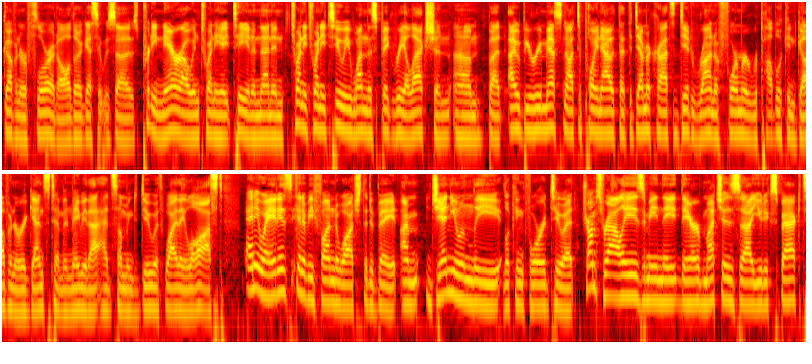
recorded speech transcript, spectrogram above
governor of Florida, although I guess it was, uh, it was pretty narrow in 2018. And then in 2022, he won this big reelection. Um, but I would be remiss not to point out that the Democrats did run a former Republican governor against him, and maybe that had something to do with why they lost. Anyway, it is going to be fun to watch the debate. I'm genuinely looking forward to it. Trump's rallies, I mean, they, they are much as uh, you'd expect.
